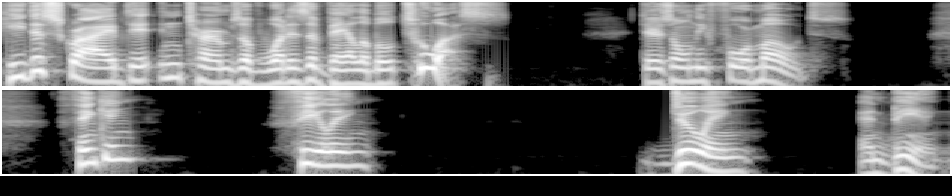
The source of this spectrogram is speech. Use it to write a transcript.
he described it in terms of what is available to us. There's only four modes thinking, feeling, doing, and being.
